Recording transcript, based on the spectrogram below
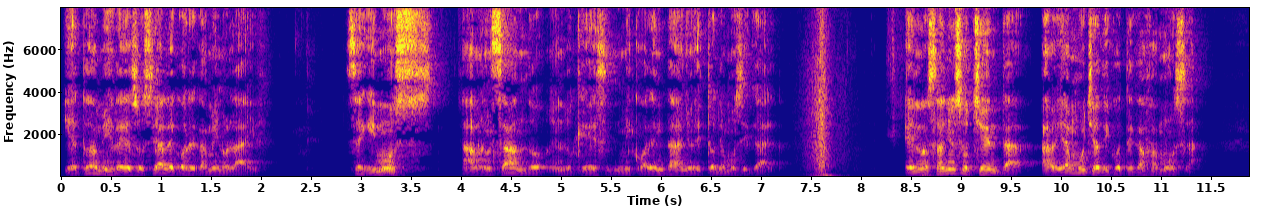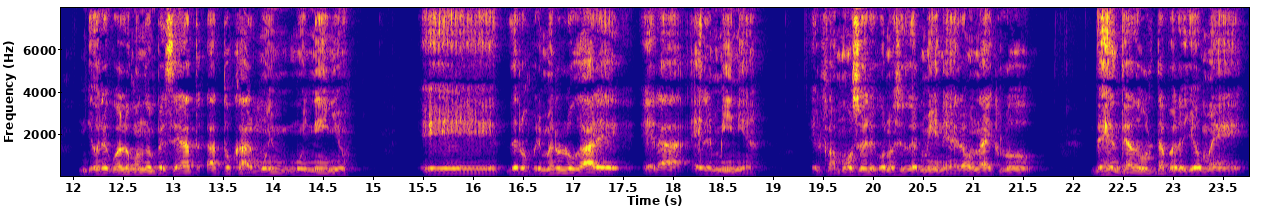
y a todas mis redes sociales Correcamino Live. Seguimos avanzando en lo que es mis 40 años de historia musical. En los años 80 había muchas discotecas famosas. Yo recuerdo cuando empecé a, tocar muy, niño, eh, de los primeros lugares era Herminia el famoso y reconocido Herminia. Era un nightclub de gente adulta, pero yo me,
